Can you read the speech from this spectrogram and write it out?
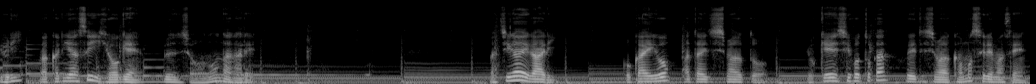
より分かりやすい表現、文章の流れ。間違いがあり、誤解を与えてしまうと余計仕事が増えてしまうかもしれません。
